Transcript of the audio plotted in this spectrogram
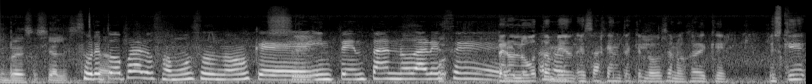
en redes sociales. sobre Claro. todo para los famosos, ¿no? Que Sí. intentan no dar ese... Pero luego Ajá. también esa gente que luego se enoja de que, es que,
